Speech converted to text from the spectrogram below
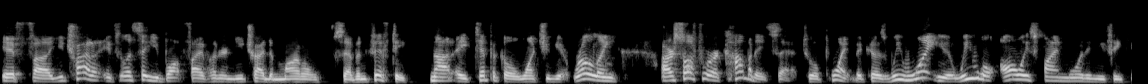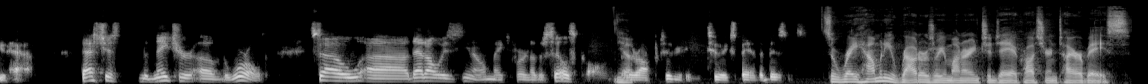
if uh, you try to, if let's say you bought 500 and you tried to model 750, not atypical. Once you get rolling, our software accommodates that to a point because we want you. We will always find more than you think you have. That's just the nature of the world. So uh, that always, you know, makes for another sales call, another yep. opportunity to expand the business. So Ray, how many routers are you monitoring today across your entire base?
